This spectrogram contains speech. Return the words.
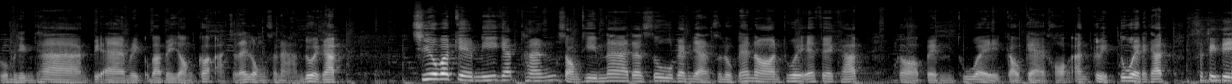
รวมไปถึงทางปีแอร์มริกอบาเมยองก็อาจจะได้ลงสนามด้วยครับ เชื่อว่าเกมนี้ครับทั้ง 2 ทีมน่าจะสู้กันอย่างสนุกแน่นอนถ้วย FA ครับก็เป็นถ้วยเก่าแก่ของอังกฤษด้วยนะครับ สถิติ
